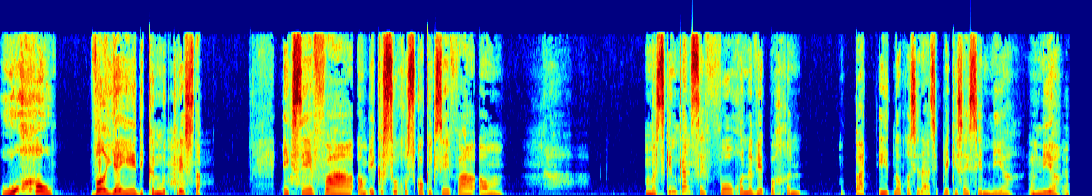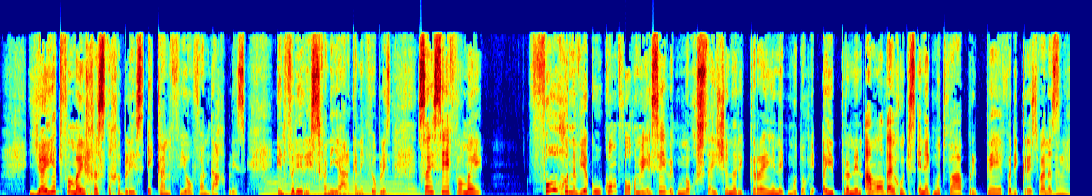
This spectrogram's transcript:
"Hoe gou wil jy hê die kind moet kres stap?" Ek sê vir haar, um, ek is so geskok. Ek sê vir haar, um, "Miskien kan sy volgende week begin." Wat eet nog as jy daar sy plekkie sy sê nee, nee. Jy het vir my gister gebles, ek kan vir jou vandag bles en vir die res van die jaar kan ek vir jou bles. Sy sê vir my volgende week, hoekom volgende week? Ek sê ek moet nog stationery kry en ek moet nog die apron en almal daai goedjies en ek moet vir haar prepare vir die kres want is, mm.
